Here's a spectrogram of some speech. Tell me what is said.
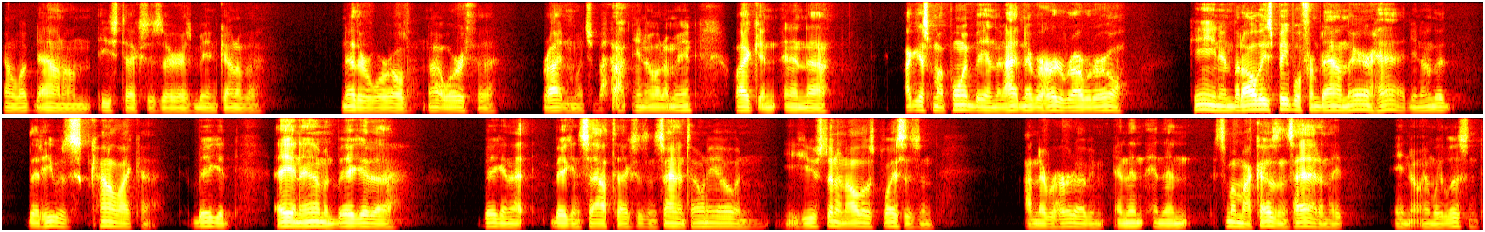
kind of look down on East Texas there as being kind of a netherworld, not worth uh, writing much about. You know what I mean? Like, and and uh, I guess my point being that I had never heard of Robert Earl Keen, but all these people from down there had, you know, that that he was kind of like a big at A and M and big at uh, big in that big in South Texas and San Antonio and Houston and all those places, and I never heard of him. And then and then some of my cousins had, and they, you know, and we listened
